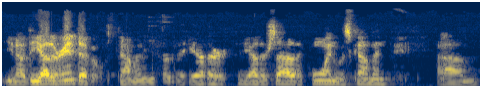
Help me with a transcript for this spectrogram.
you know, the other end of it was coming. You know, the other the other side of the coin was coming. Um,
